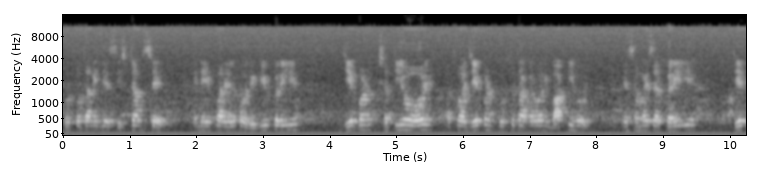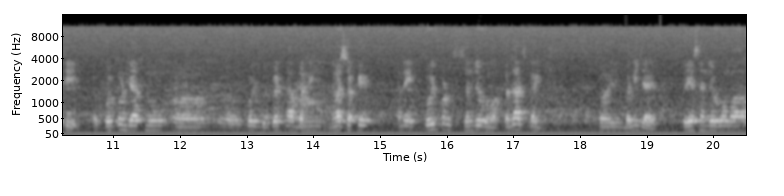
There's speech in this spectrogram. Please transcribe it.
પોતપોતાની જે સિસ્ટમ્સ છે, એને એકવાર એ લોકો રિવ્યૂ કરી લે. જે પણ ક્ષતિઓ હોય અથવા જે પણ પૂર્તતા કરવાની બાકી હોય, એ સમયસર કરી લે. જેથી કોઈ પણ જાતનું કોઈ દુર્ઘટના બની ન શકે અને કોઈ પણ સંજોગોમાં કદાચ કંઈ કંઈ બની જાય. તો એ સંજોગોમાં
